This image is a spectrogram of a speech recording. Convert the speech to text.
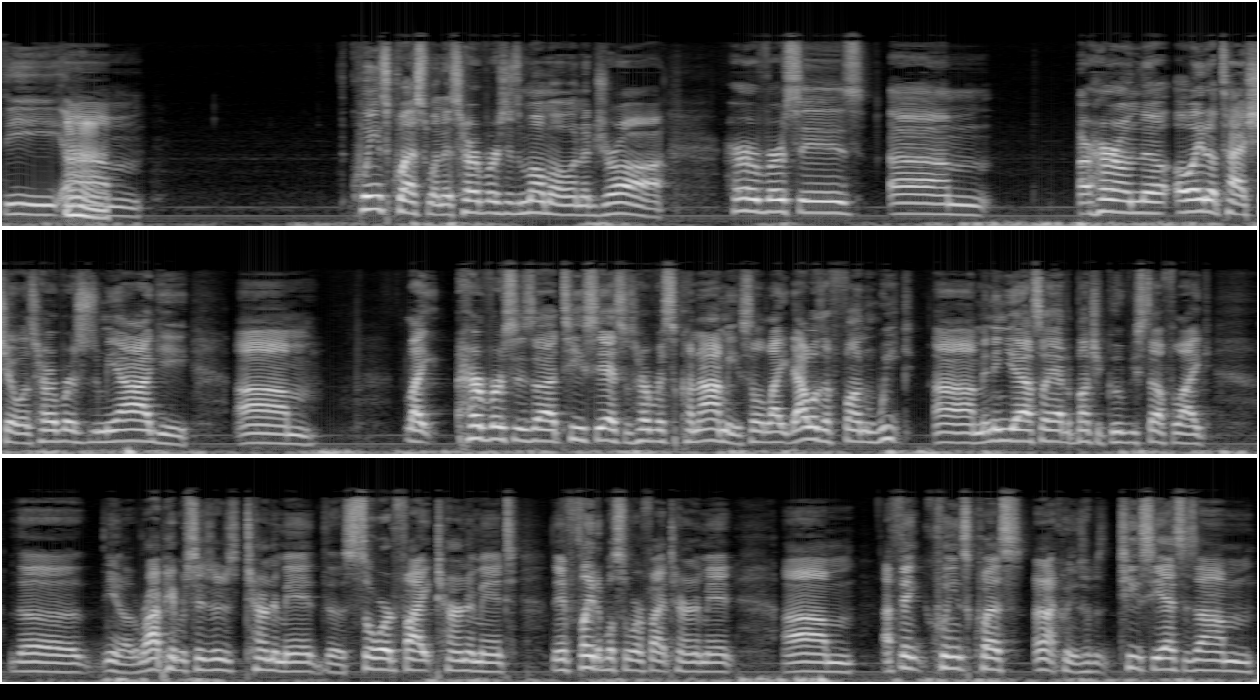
The um Queen's Quest one is her versus Momo in a draw. Her versus um her on the Oedo Tai show is her versus Miyagi. Um like her versus uh TCS was her versus Konami. So like that was a fun week. Um and then you also had a bunch of goofy stuff like the you know the rock paper scissors tournament, the sword fight tournament, the inflatable sword fight tournament. Um I think Queen's Quest or not Queen's TCS's um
